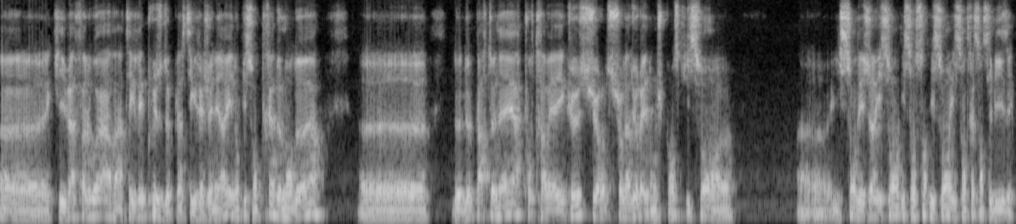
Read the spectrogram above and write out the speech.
euh, qu'il va falloir intégrer plus de plastique régénéré. Donc, ils sont très demandeurs euh, de, partenaires pour travailler avec eux sur, la durée. Donc je pense qu'ils sont, déjà, ils sont très sensibilisés.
